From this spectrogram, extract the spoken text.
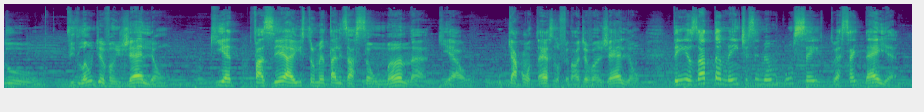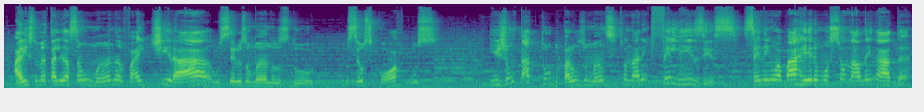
do vilão de Evangelion, que é fazer a instrumentalização humana, que é o, o que acontece no final de Evangelion, tem exatamente esse mesmo conceito, essa ideia. A instrumentalização humana vai tirar os seres humanos do, dos seus corpos e juntar tudo para os humanos se tornarem felizes, sem nenhuma barreira emocional nem nada.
